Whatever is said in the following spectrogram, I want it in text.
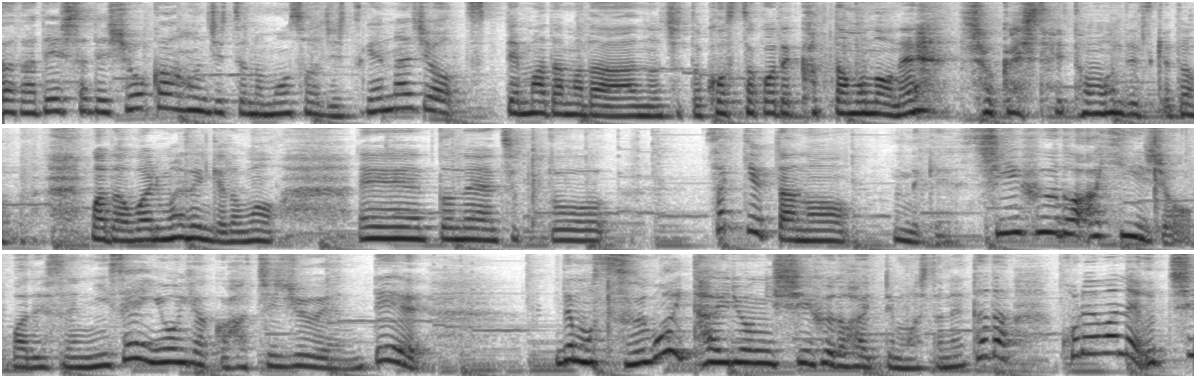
かがでしたでしょうか？本日の妄想実現ラジオ。つってまだまだあのちょっとコストコで買ったものをね 紹介したいと思うんですけど まだ終わりませんけども。えー、っとねちょっとさっき言ったあのなんだっけシーフードアヒージョはですね2480円ででもすごい大量にシーフード入ってましたね。ただこれはねうち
